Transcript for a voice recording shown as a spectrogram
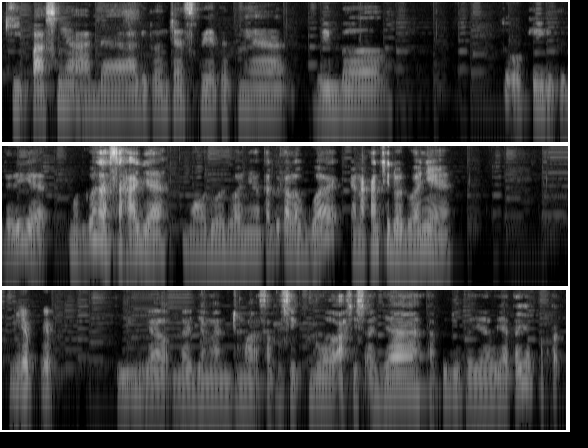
kipasnya ada gitu kan chance creatednya dribble itu oke gitu jadi ya menurut gue sah sah aja mau dua-duanya tapi kalau gue enakan sih dua-duanya ya Yep, yep. jadi nggak nggak jangan cuma statistik gol asis aja tapi juga ya lihat aja peta-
